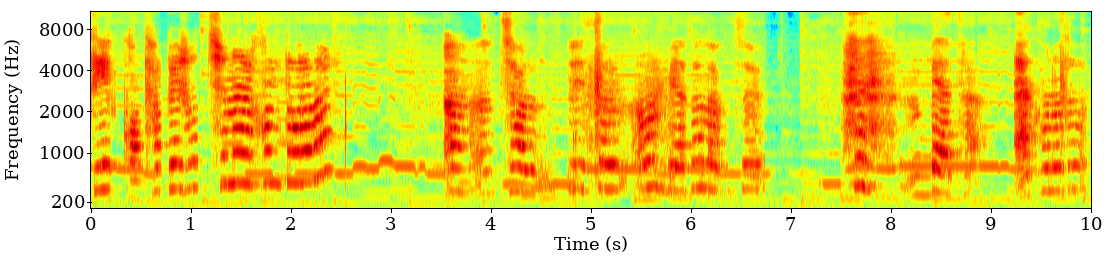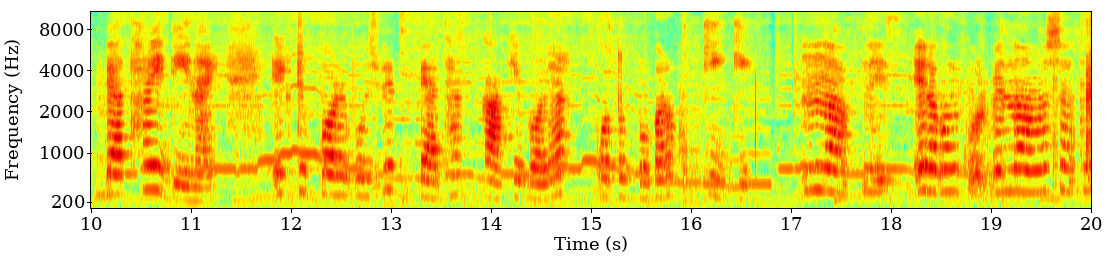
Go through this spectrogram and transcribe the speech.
দিয়ে কথা বের হচ্ছে না এখন তোরা ছাড় প্লিজ আমার ব্যথা লাগছে। হ্যাঁ, ব্যথা। এখনও তো ব্যথাই দিই নাই। একটু পরে বুঝবে ব্যথা কাকে বলে কত প্রকার কি কি। না প্লিজ এরকম করবেন না আমার সাথে।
